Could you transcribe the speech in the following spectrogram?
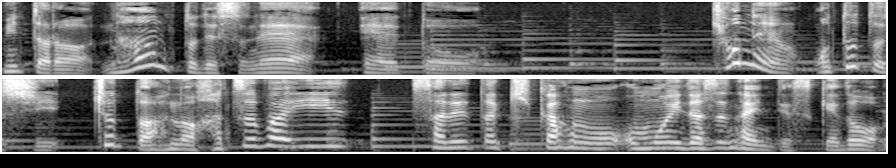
見たらなんとですねえっ、ー、と去年一昨年ちょっとあの発売された期間を思い出せないんですけど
